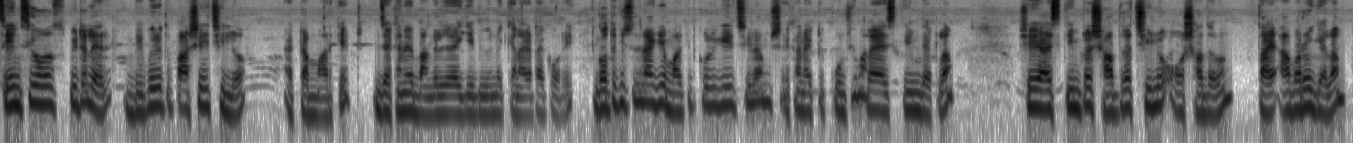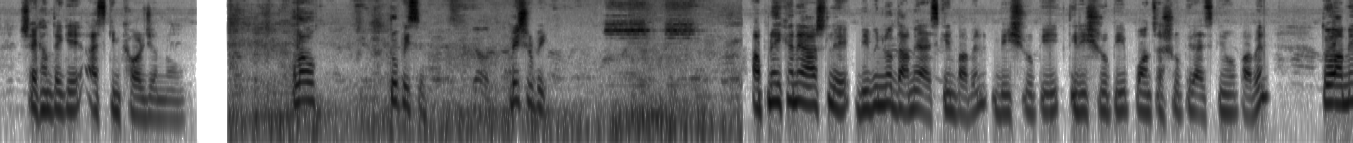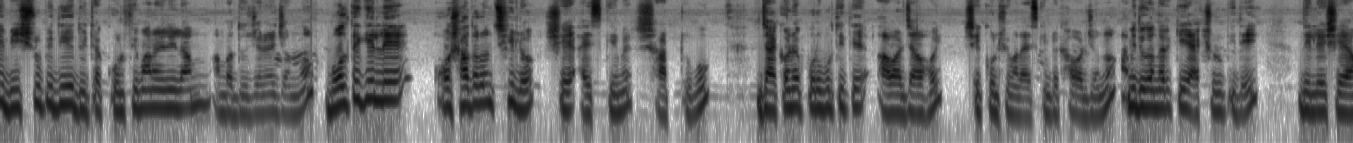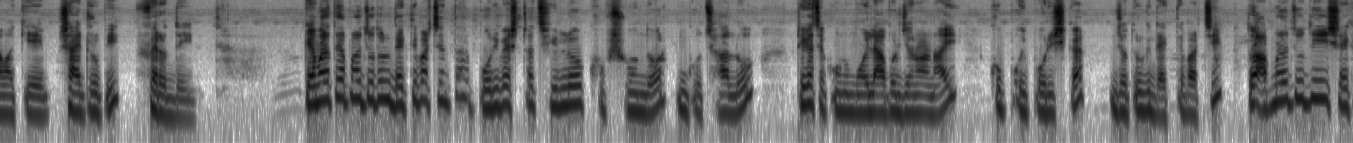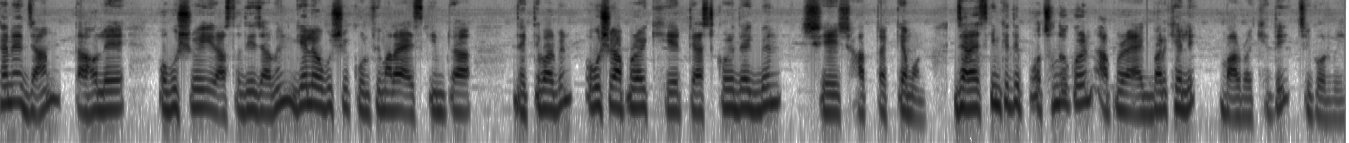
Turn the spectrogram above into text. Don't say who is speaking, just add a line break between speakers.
CMC হসপিটালের বিপরীত পাশেই ছিল একটা মার্কেট যেখানে বাঙালিরা গিয়ে বিভিন্ন কেনাকাটা করে। গত কিছুদিন আগে মার্কেট করে গিয়েছিলাম সেখানে একটা কুলফি মালাই আইসক্রিম দেখলাম। সেই আইসক্রিমটা স্বাদটা ছিল অসাধারণ তাই আবারও গেলাম সেখান থেকে আইসক্রিম খাওয়ার জন্য। হ্যালো টু পিসে বিশ রুপি। আপনি এখানে আসলে বিভিন্ন দামে আইসক্রিম পাবেন বিশ রুপি তিরিশ রুপি পঞ্চাশ রুপির আইসক্রিমও পাবেন। তো আমি বিশ রুপি দিয়ে দুইটা কুলফি বানিয়ে নিলাম, আমরা দুজনের জন্য। বলতে গেলে অসাধারণ ছিল সে আইসক্রিমের স্বাদটুকু, যার কারণে পরবর্তীতে আবার যাওয়া হয় সেই কুলফি মালা আইসক্রিমটা খাওয়ার জন্য। আমি দোকানদারকে একশো রুপি দিই, দিলে সে আমাকে ষাট রুপি ফেরত দেয়। ক্যামেরাতে আপনারা যতটুকু দেখতে পাচ্ছেন, তার পরিবেশটা ছিল খুব সুন্দর, গোছালো, ঠিক আছে, কোনো ময়লা আবর্জনা নাই, খুব ওই পরিষ্কার, যতটুকু দেখতে পাচ্ছি। তো আপনারা যদি সেখানে যান, তাহলে অবশ্যই রাস্তা দিয়ে যাবেন। গেলে অবশ্যই কুলফি মালাই আইসক্রিমটা দেখতে পারবেন। অবশ্যই আপনারা খেয়ে টেস্ট করে দেখবেন সেই স্বাদটা কেমন। যারা আইসক্রিম খেতে পছন্দ করেন, আপনারা একবার খেলে বারবার খেতে ইচ্ছে করবে।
